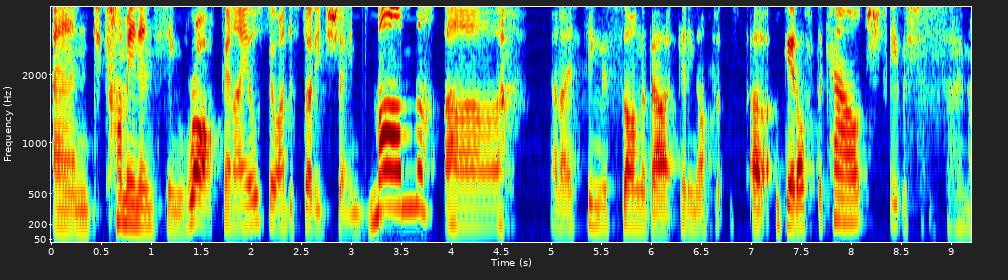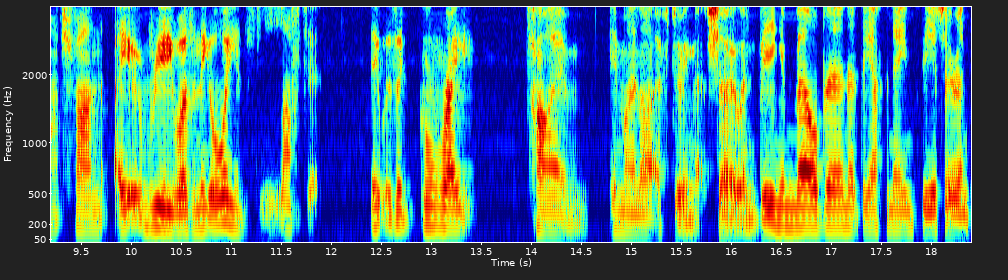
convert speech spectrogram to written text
and to come in and sing rock. And I also understudied Shane's mum. Uh, and I'd sing this song about getting off uh, get off the couch. It was just so much fun. It really was, and the audience loved it. It was a great time in my life doing that show and being in Melbourne at the Athenaeum Theatre. And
